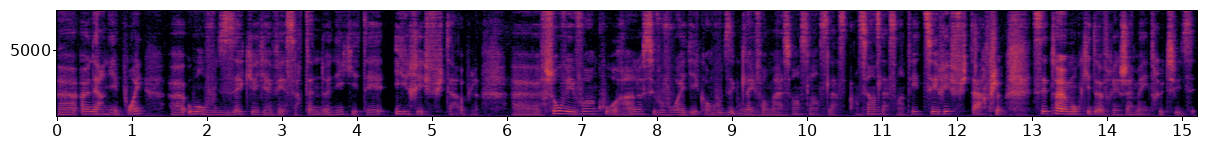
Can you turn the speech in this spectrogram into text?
un dernier point. Euh, où on vous disait qu'il y avait certaines données qui étaient irréfutables. Euh, sauvez-vous en courant si vous voyez qu'on vous dit que l'information en sciences de la santé est irréfutable. C'est un mot qui ne devrait jamais être utilisé.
